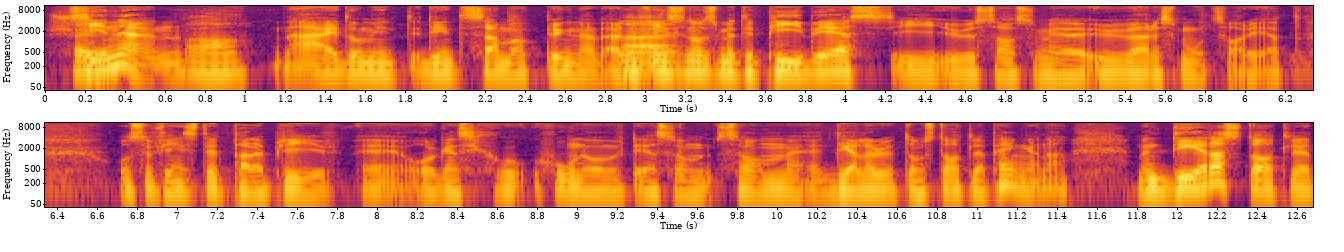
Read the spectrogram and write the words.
kör CNN? Ja. Nej, de är inte, det är inte samma uppbyggnad där. Det Nej. finns något som heter PBS i USA som är URs motsvarighet. Och så finns det ett paraplyorganisation av det som, som delar ut de statliga pengarna. Men deras statliga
